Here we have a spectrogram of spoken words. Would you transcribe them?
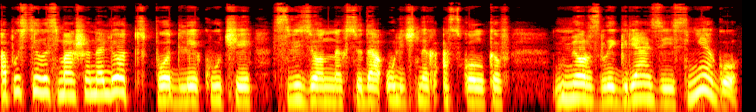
Опустилась Маша на лед подле кучи свезенных сюда уличных осколков мерзлой грязи и снегу,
